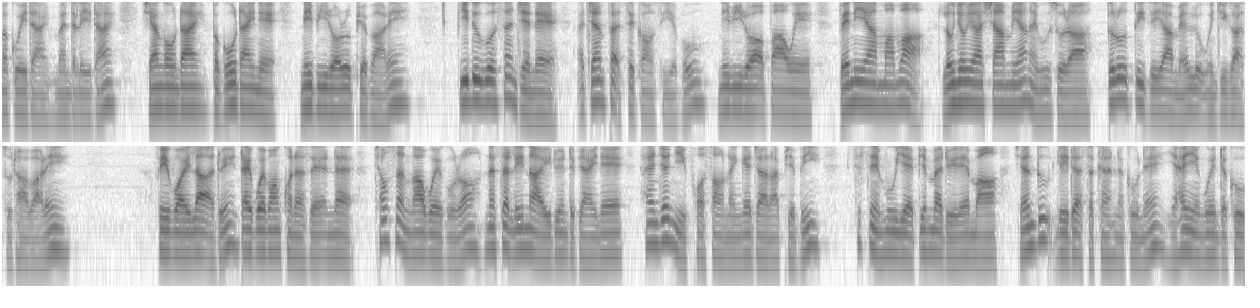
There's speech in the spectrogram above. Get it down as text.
မကွေးတိုင်းမန္တလေးတိုင်းရန်ကုန်တိုင်းပဲခူးတိုင်းနဲ့နေပြည်တော်တို့ဖြစ်ပါတယ်။ပြည်သူကိုစန့်ကျင်တဲ့အကြမ်းဖက်စစ်ကောင်စီရဖို့နေပြည်တော်အပါအဝင်ဘယ်နေရာမှာမှလုံခြုံရာရှာမရနိုင်ဘူးဆိုတာသူတို့သိစေရမယ်လို့ဝန်ကြီးကဆိုထားပါတယ်။ ဖေဖော်ဝါရီလအတွင်းတိုက်ပွဲပေါင်း80အနက်65ပွဲကိုတော့24နာရီတွင်တပြိုင်တည်းဟန်ချက်ညီဖော်ဆောင်နိုင်ခဲ့ကြတာဖြစ်ပြီးစစ်စင်မှုရဲ့ပြစ်မှတ်တွေထဲမှာရန်သူလေတပ်စခန်း2ခုနဲ့ရဟရင်ကွင်း1ခု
